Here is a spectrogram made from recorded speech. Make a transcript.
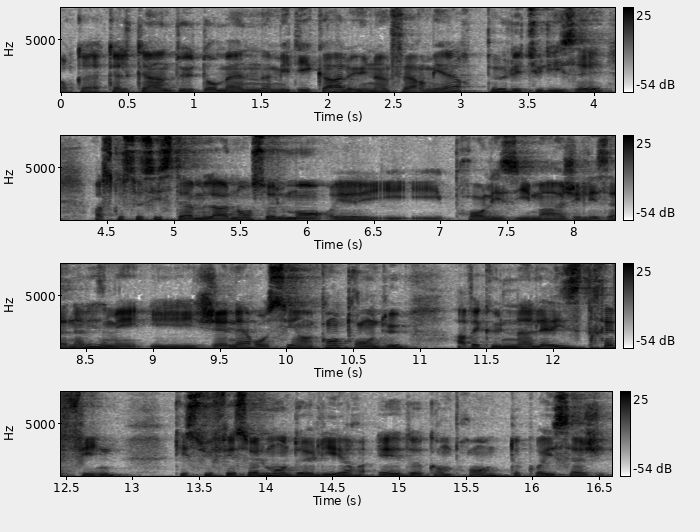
Donc euh, quelqu'un du domaine médical, une infirmière, peut l'utiliser parce que ce système-là, non seulement euh, il, prend les images et les analyses, mais il génère aussi un compte rendu avec une analyse très fine qui suffit seulement de lire et de comprendre de quoi il s'agit.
